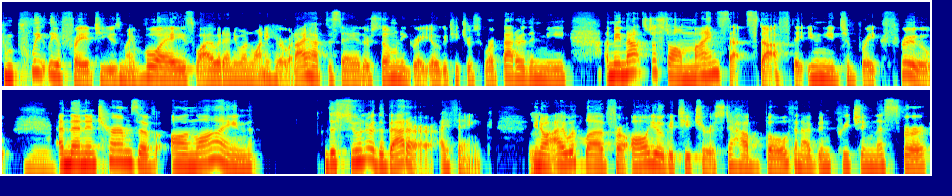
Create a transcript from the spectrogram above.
completely afraid to use my voice. Why would anyone want to hear what I have to say? There's so many great yoga teachers who are better than me. I mean, that's just all mindset stuff that you need to break through. Mm. And then in terms of online, the sooner the better, I think. You know, mm. I would love for all yoga teachers to have both. And I've been preaching this for,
